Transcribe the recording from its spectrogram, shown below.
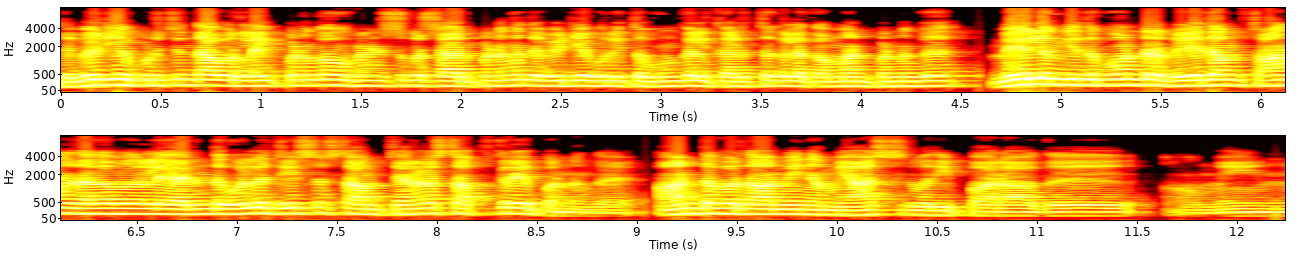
இந்த வீடியோ பிடிச்சிருந்தா அவர் லைக் பண்ணுங்க உங்க ஃப்ரெண்ட்ஸுக்கும் ஷேர் பண்ணுங்க. இந்த வீடியோ குறித்த உங்கள் கருத்துக்களை கமெண்ட் பண்ணுங்க. மேலும் இது போன்ற வேதம் சார்ந்த தகவல்களை அறிந்து கொள்ள ஜீசஸ் சாம் சேனலை சப்ஸ்கிரைப் பண்ணுங்க. ஆண்டவர் தாமே நம்மை ஆசிர்வதிப்பாராக. ஆமீன்.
